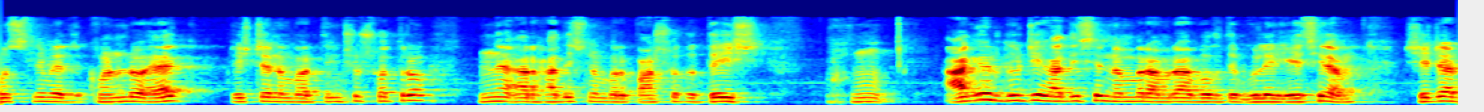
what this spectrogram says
মুসলিমের খণ্ড এক, পৃষ্ঠা নম্বর তিনশো সতেরো আর হাদিস নম্বর পাঁচশত তেইশ। আগের দুটি হাদিসের নম্বর আমরা বলতে ভুলে গিয়েছিলাম। সেটার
